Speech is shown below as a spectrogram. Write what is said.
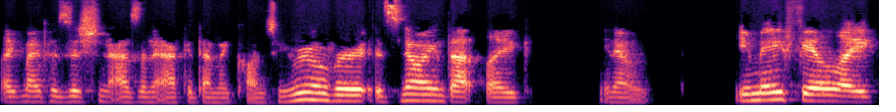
like my position as an academic content rover, it's knowing that like, you know, you may feel like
